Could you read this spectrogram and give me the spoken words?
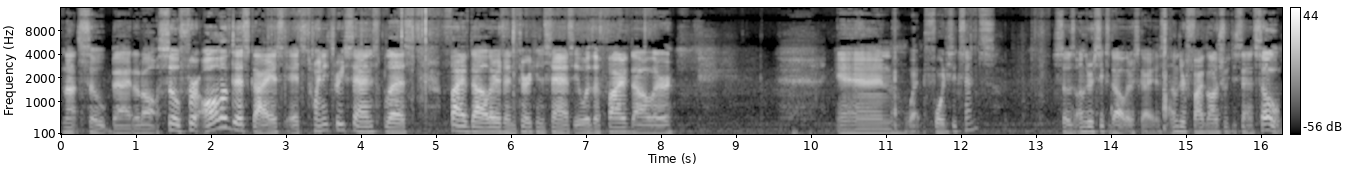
not so bad at all. So for all of this, guys, it's 23 cents plus $5.13. It was a $5 and what 46 cents? So it's under six dollars guys. Under five dollars 50 cents. So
